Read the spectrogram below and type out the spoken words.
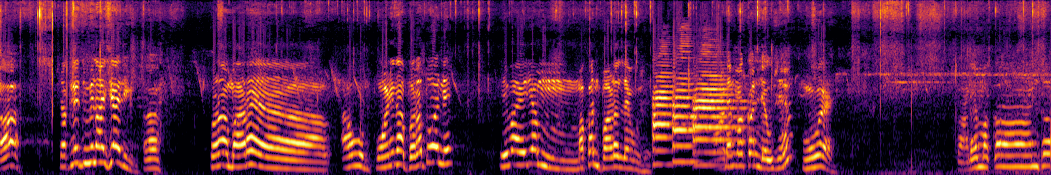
હા. ચકલી તમે નાખી આલી. હા. પણ મારે આવું પાણીના ભરત હોય ને એવા એરિયા મકાન ભાડે લેવું છે. ભાડે મકાન લેવું છે એમ? હોય ભાડે મકાન તો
